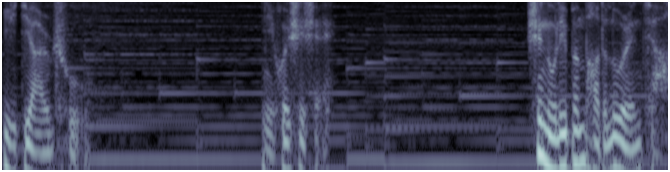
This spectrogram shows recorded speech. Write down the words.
异地而处，你会是谁？是努力奔跑的路人甲，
